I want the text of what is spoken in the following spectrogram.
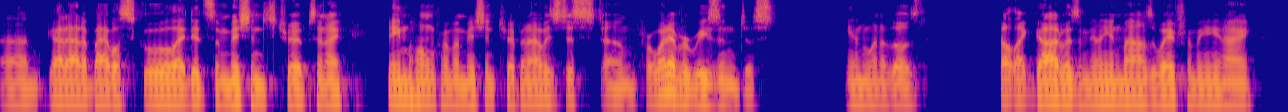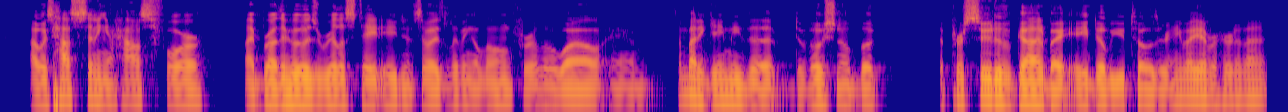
um, got out of Bible school, I did some missions trips, and I came home from a mission trip, and I was just, um, for whatever reason, just in one of those. Felt like God was a million miles away from me, and I, I was house sitting a house for my brother who was a real estate agent, so I was living alone for a little while, and somebody gave me the devotional book the Pursuit of God by A.W. Tozer. Anybody ever heard of that?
